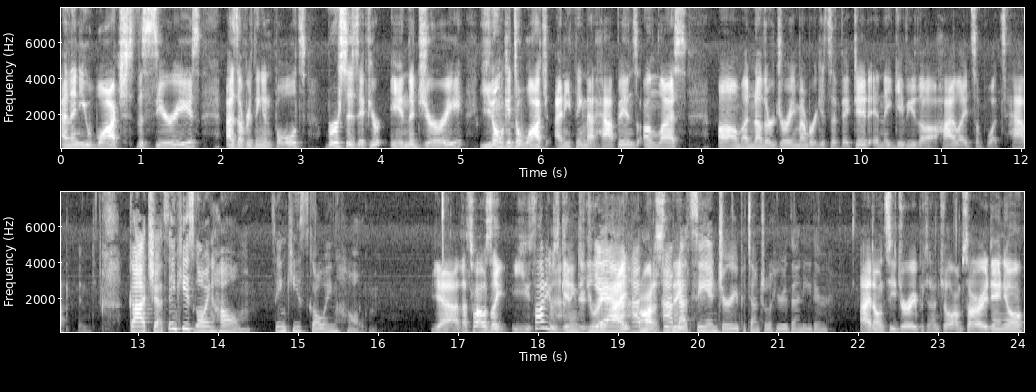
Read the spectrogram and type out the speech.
and then you watch the series as everything unfolds. Versus if you're in the jury, you don't Mm. get to watch anything that happens unless um, another jury member gets evicted, and they give you the highlights of what's happened. Gotcha. Think he's going home. Think he's going home. Yeah, that's why I was like, you thought he was getting to jury. yeah, I I'm, honestly I'm think not seeing jury potential here then either. I don't see jury potential. I'm sorry, Daniel.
